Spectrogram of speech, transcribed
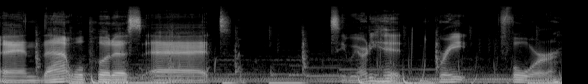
And that will put us at, see, we already hit great four.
